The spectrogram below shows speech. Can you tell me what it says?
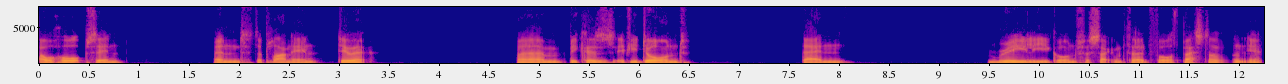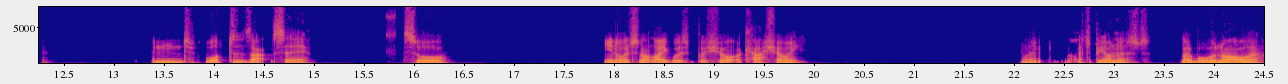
our hopes in and the plan in, do it. Um, because if you don't, then really you're going for second, third, fourth best, aren't you? And what does that say? So, you know, it's not like we're we're short of cash, are we? Like, let's be honest. Like, well, we're not, are we?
